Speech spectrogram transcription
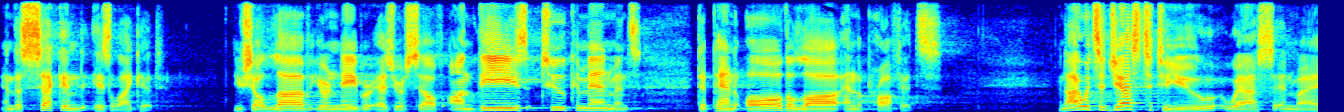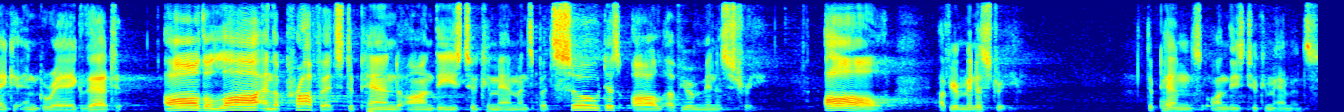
and the second is like it. You shall love your neighbor as yourself. On these two commandments depend all the law and the prophets. And I would suggest to you, Wes and Mike and Greg, that all the law and the prophets depend on these two commandments, but so does all of your ministry. All of your ministry depends on these two commandments.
